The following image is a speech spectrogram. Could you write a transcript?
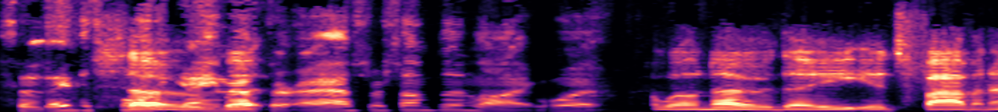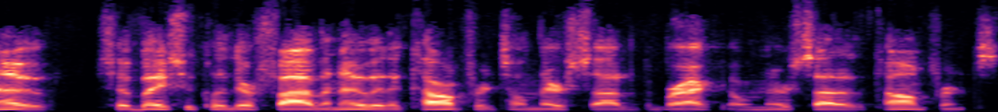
So they just pulled So, a game but- out their ass or something? Like what? Well, no, they it's five and zero. So basically, they're five and zero in the conference on their side of the bracket, on their side of the conference.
